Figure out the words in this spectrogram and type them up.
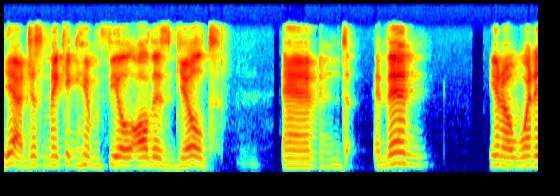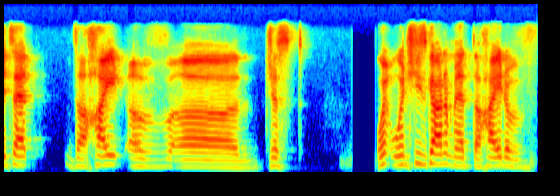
yeah, just making him feel all this guilt, and and then you know when it's at the height of uh just when, when she's got him at the height of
